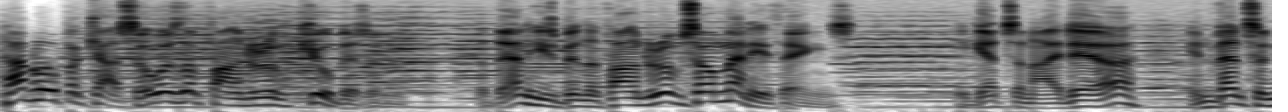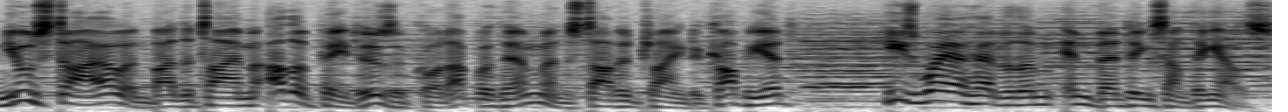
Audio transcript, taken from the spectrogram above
Pablo Picasso was the founder of Cubism. But then he's been the founder of so many things. He gets an idea, invents a new style, and by the time other painters have caught up with him and started trying to copy it, he's way ahead of them inventing something else.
